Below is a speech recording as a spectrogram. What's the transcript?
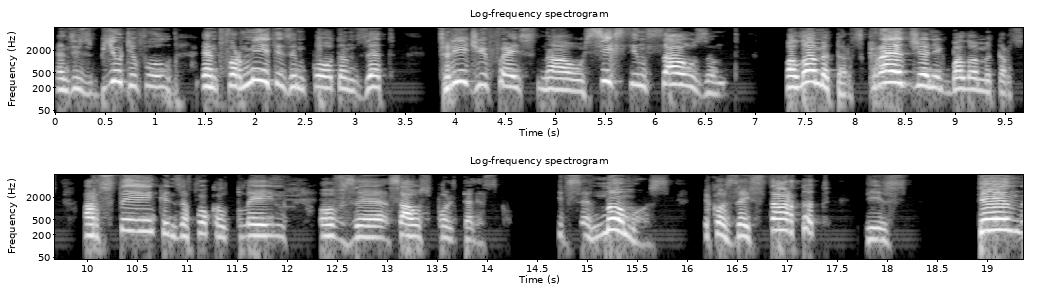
And it's beautiful. And for me, it is important that 3G phase now 16,000 bolometers, cryogenic bolometers, are staying in the focal plane of the South Pole Telescope. It's enormous because they started with 10,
